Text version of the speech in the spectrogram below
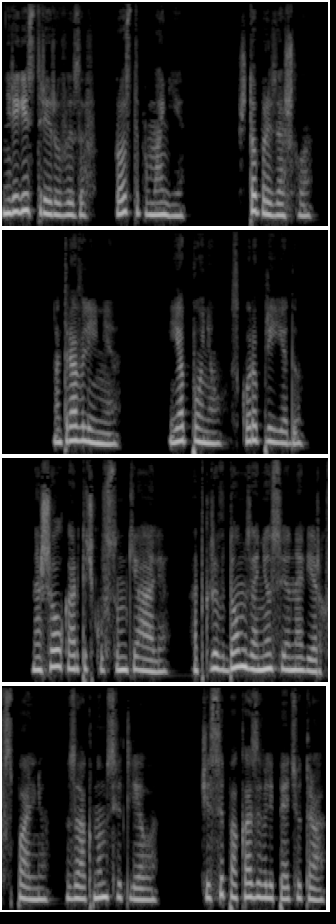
«Не регистрируй вызов, просто помоги». «Что произошло?» «Отравление». «Я понял, скоро приеду». Нашел карточку в сумке Али. Открыв дом, занес ее наверх, в спальню. За окном светлело. Часы показывали пять утра.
